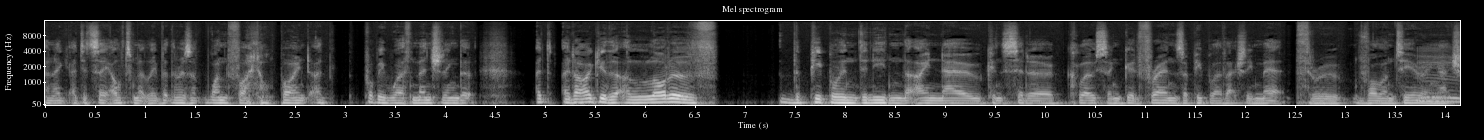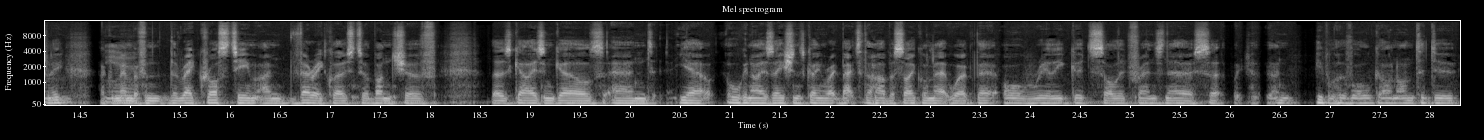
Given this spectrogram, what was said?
and I, I did say ultimately, but there is a, one final point. I'd, probably worth mentioning that I'd, I'd argue that a lot of the people in Dunedin that I now consider close and good friends are people I've actually met through volunteering. actually, mm, I can yeah. remember from the Red Cross team, I'm very close to a bunch of those guys and girls, and yeah, organisations going right back to the Harbour Cycle Network. They're all really good, solid friends now, so, which, and people who've all gone on to do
